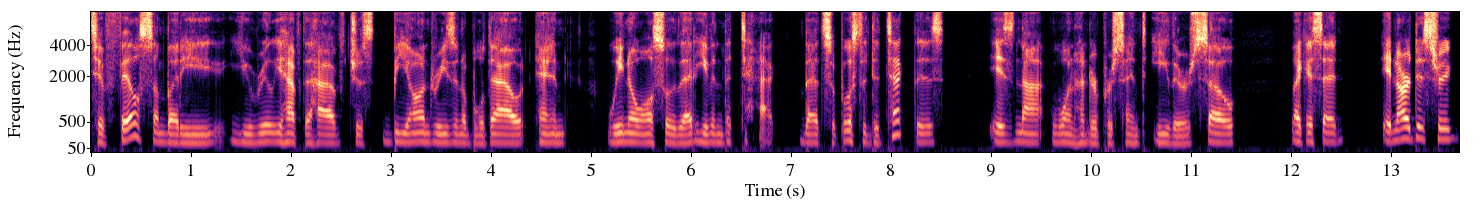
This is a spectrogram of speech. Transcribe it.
to fail somebody, you really have to have just beyond reasonable doubt. And we know also that even the tech that's supposed to detect this is not 100% either. So, like I said, in our district,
